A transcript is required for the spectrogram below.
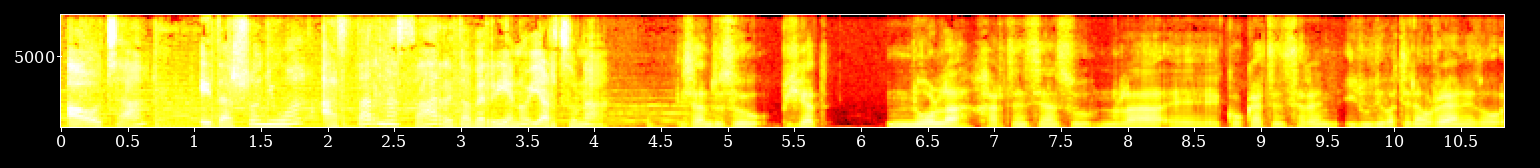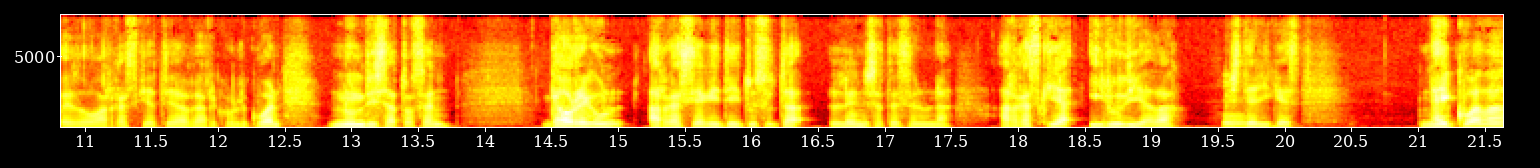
ahotsa eta soinua aztarna zahar eta berrien oihartzuna. Esan duzu pixkat nola jartzen zean zu, nola e, kokatzen zaren irudi baten aurrean edo edo argazkiatea beharreko lekuan, nun dizatu zen. Gaur egun argazkiak egite dituzu eta lehen esaten zenuna. Argazkia irudia da, mm. besterik ez. Nahikoa da,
